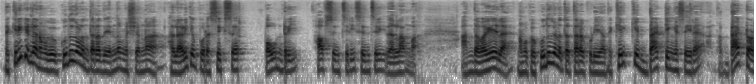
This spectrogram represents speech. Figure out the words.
இந்த கிரிக்கெட்டில் நமக்கு குதூகலம் தர்றது என்ன விஷயம்னா அதில் அடிக்க போகிற sixer boundary half century century இதெல்லாம் தான். அந்த வகையில் நமக்கு குதூகலத்தை தரக்கூடிய அந்த கிரிக்கெட் பேட்டிங்கை செய்கிற அந்த பேட்டோட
